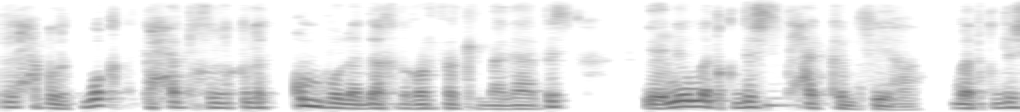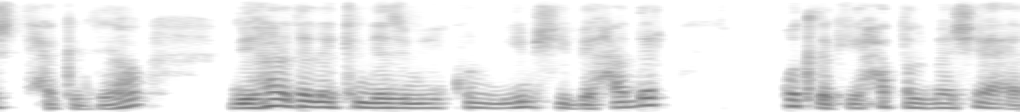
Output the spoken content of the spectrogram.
تلحق لك وقت راح تخلق لك قنبلة داخل غرفة الملابس يعني وما تقدرش تتحكم فيها ما تقدرش تتحكم فيها. لهذا لكن لازم يكون يمشي بحذر. قلت لك يحط المشاعر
